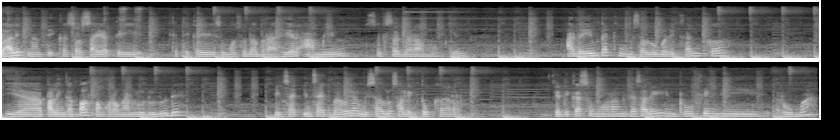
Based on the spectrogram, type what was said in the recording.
balik nanti ke society ketika ini semua sudah berakhir amin segera mungkin ada impact yang bisa lo berikan ke ya paling gampang tongkrongan lo dulu deh. Insight-insight baru yang bisa lo saling tukar. Ketika semua orang bisa saling improving di rumah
